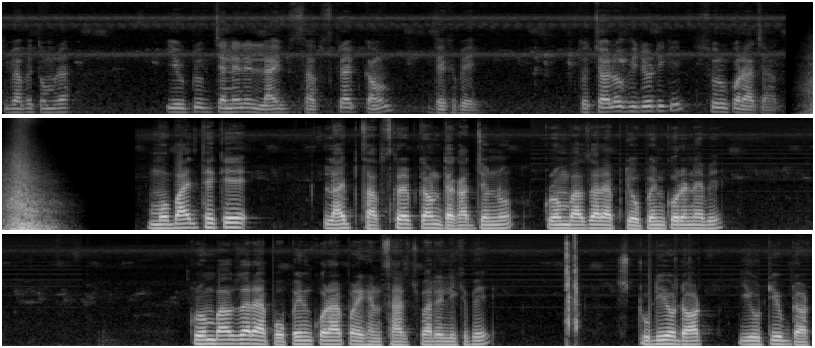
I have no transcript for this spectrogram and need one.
কীভাবে তোমরা ইউটিউব চ্যানেলের লাইভ সাবস্ক্রাইব কাউন্ট দেখবে। তো চলো ভিডিওটিকে শুরু করা যাক। মোবাইল থেকে লাইভ সাবস্ক্রাইব কাউন্ট দেখার জন্য ক্রোম ব্রাউজার অ্যাপটি ওপেন করে নেবে। ক্রোম ব্রাউজার অ্যাপ ওপেন করার পর এখানে সার্চ বারে লিখবে studio dot YouTube dot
